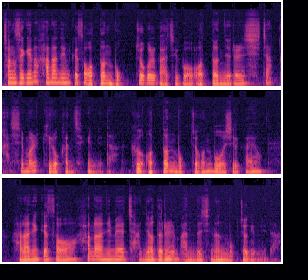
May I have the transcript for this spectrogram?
창세기는 하나님께서 어떤 목적을 가지고 어떤 일을 시작하심을 기록한 책입니다. 그 어떤 목적은 무엇일까요? 하나님께서 하나님의 자녀들을 만드시는 목적입니다.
